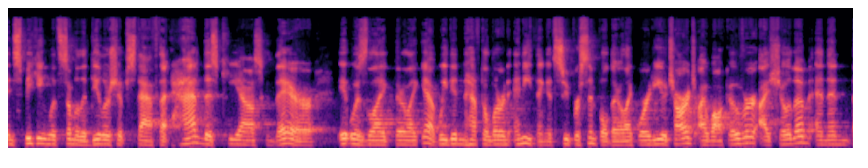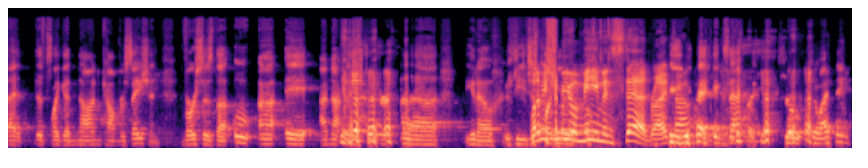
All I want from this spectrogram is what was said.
In speaking with some of the dealership staff that had this kiosk there, it was like, they're like, yeah, we didn't have to learn anything. It's super simple. They're like, where do you charge? I walk over, I show them, and then that that's like a non conversation versus the, oh, uh, eh, I'm not really sure. uh, you know, you let me show you a meme instead, right? exactly. So, so I think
